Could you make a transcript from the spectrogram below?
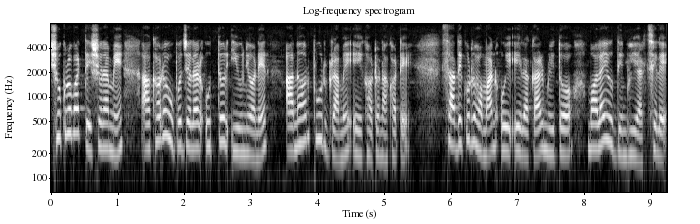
শুক্রবার তেসরা মে, আখাউড়া উপজেলার উত্তর ইউনিয়নের আনোয়ারপুর গ্রামে এই ঘটনা ঘটে। সাদেকুর রহমান ওই এলাকার মৃত মলাইউদ্দিন ভুইয়ার ছেলে।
